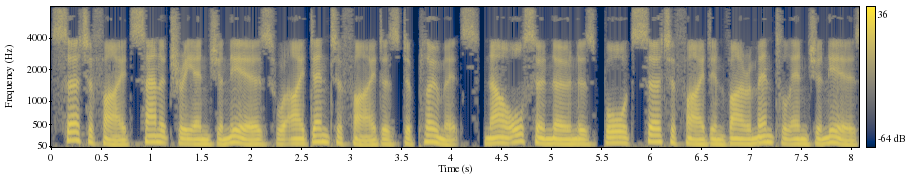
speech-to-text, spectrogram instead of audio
Certified sanitary engineers were identified as diplomates now also known as Board-Certified Environmental Engineers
